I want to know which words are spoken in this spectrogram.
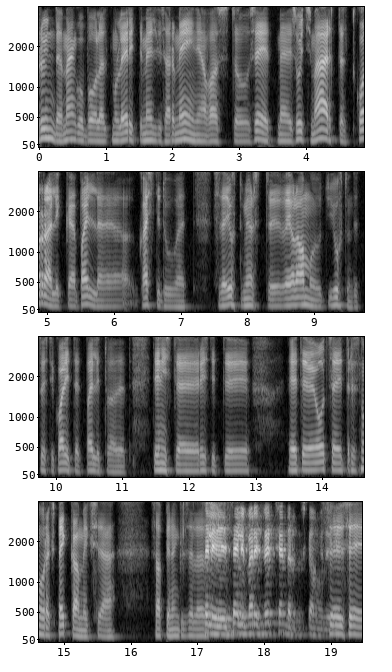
ründemängu poolelt mulle eriti meeldis Armeenia vastu see, et me suutsime äärtelt korralikke palle kasti tuua, et seda juhtu minu arust, ei ole ammu juhtunud, et tõesti kvaliteetpallid tulevad, et Tõniste ristiti otse-eetris nooreks Beckamiks ja Sapin on küll selle see oli, see oli päris rets henderdus ka muidugi. see, see,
